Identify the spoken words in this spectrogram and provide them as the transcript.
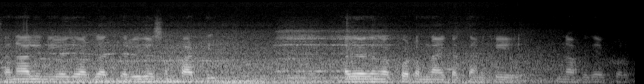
తెనాలి నియోజకవర్గ తెలుగుదేశం పార్టీ అదేవిధంగా కూటమి నాయకత్వానికి నా హృదయపూర్వక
